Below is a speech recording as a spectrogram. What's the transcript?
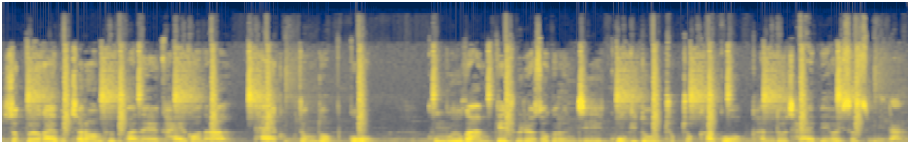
숯불갈비처럼 불판을 갈거나 탈 걱정도 없고 국물과 함께 졸여서 그런지 고기도 촉촉하고 간도 잘 배어 있었습니다.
